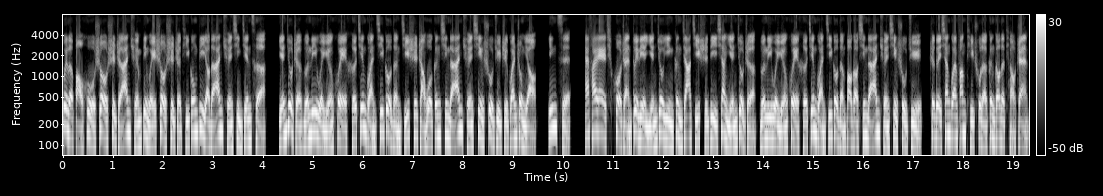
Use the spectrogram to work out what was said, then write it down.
为了保护受试者安全，并为受试者提供必要的安全性监测，研究者伦理委员会和监管机构等及时掌握更新的安全性数据至关重要。因此，FIH 扩展队列研究应更加及时地向研究者、伦理委员会和监管机构等报告新的安全性数据，这对相关方提出了更高的挑战。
